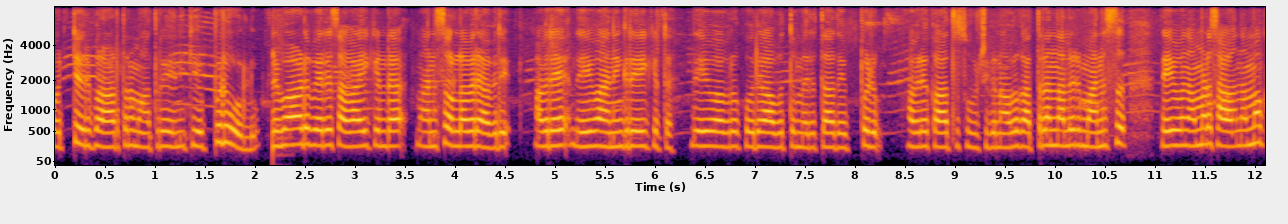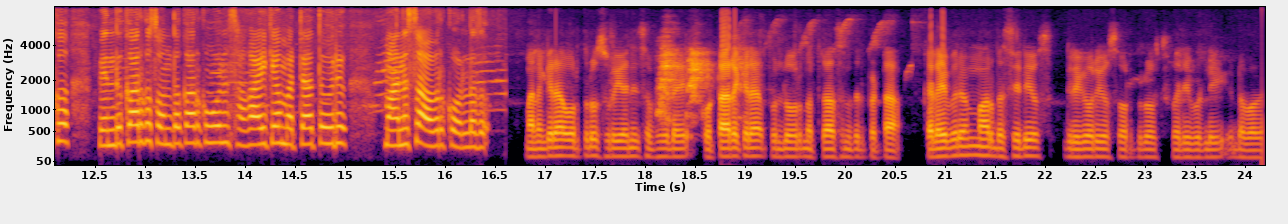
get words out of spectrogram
ഒറ്റ ഒരു പ്രാർത്ഥന മാത്രമേ എനിക്ക് എപ്പോഴും ഉള്ളൂ. ഒരുപാട് പേരെ സഹായിക്കേണ്ട മനസ്സുള്ളവരവർ അവരെ. ദൈവം അനുഗ്രഹിക്കട്ടെ. ദൈവം അവർക്ക് ഒരു ആപത്തും വരുത്താതെ എപ്പോഴും അവരെ കാത്തു സൂക്ഷിക്കണം. അവർക്ക് അത്രയും നല്ലൊരു മനസ്സ് ദൈവം നമ്മുടെ നമുക്ക് ബന്ധുക്കാർക്ക് സ്വന്തക്കാർക്ക് പോലും സഹായിക്കാൻ പറ്റാത്ത ഒരു മനസ്സ് അവർക്കുള്ളത്. മലങ്കര ഓർത്തഡോക്സ് സുറിയാനി സഭയുടെ കൊട്ടാരക്കര പുല്ലൂർ മെത്രാസനത്തിൽപ്പെട്ട കലൈപുരം മാർ ബസേലിയോസ് ഗ്രിഗോറിയോസ് ഓർത്തഡോക്സ് വലിയപള്ളി ഇടവക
